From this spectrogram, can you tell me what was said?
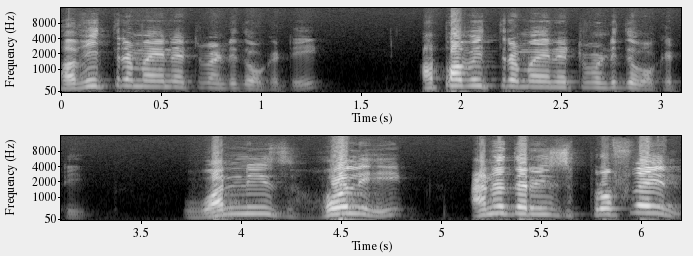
పవిత్రమైనటువంటిది ఒకటి అపవిత్రమైనటువంటిది ఒకటి. One is holy another is profane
